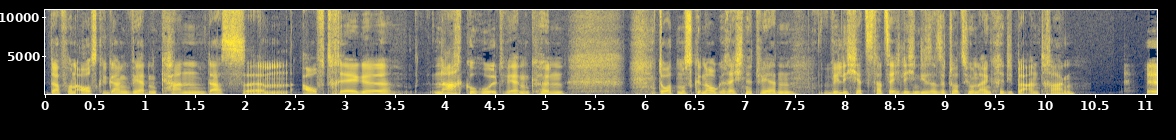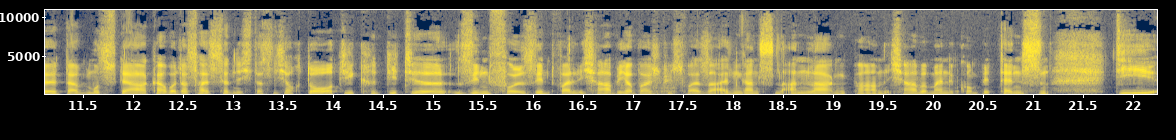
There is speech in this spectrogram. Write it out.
davon ausgegangen werden kann, dass ähm, Aufträge nachgeholt werden können, Dort muss genau gerechnet werden, will ich jetzt tatsächlich in dieser Situation einen Kredit beantragen? Äh, da muss stärker, aber das heißt ja nicht, dass nicht auch dort die Kredite sinnvoll sind, weil ich habe ja beispielsweise einen ganzen Anlagenplan. Ich habe meine Kompetenzen, die,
